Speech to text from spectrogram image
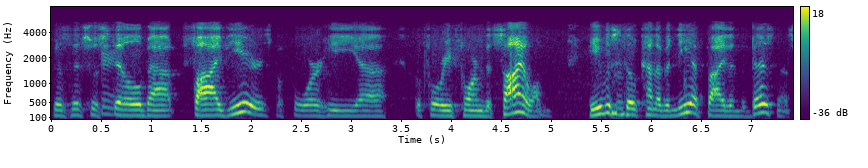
because this was mm. still about five years before he uh, before he formed Asylum. He was mm-hmm. still kind of a neophyte in the business,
